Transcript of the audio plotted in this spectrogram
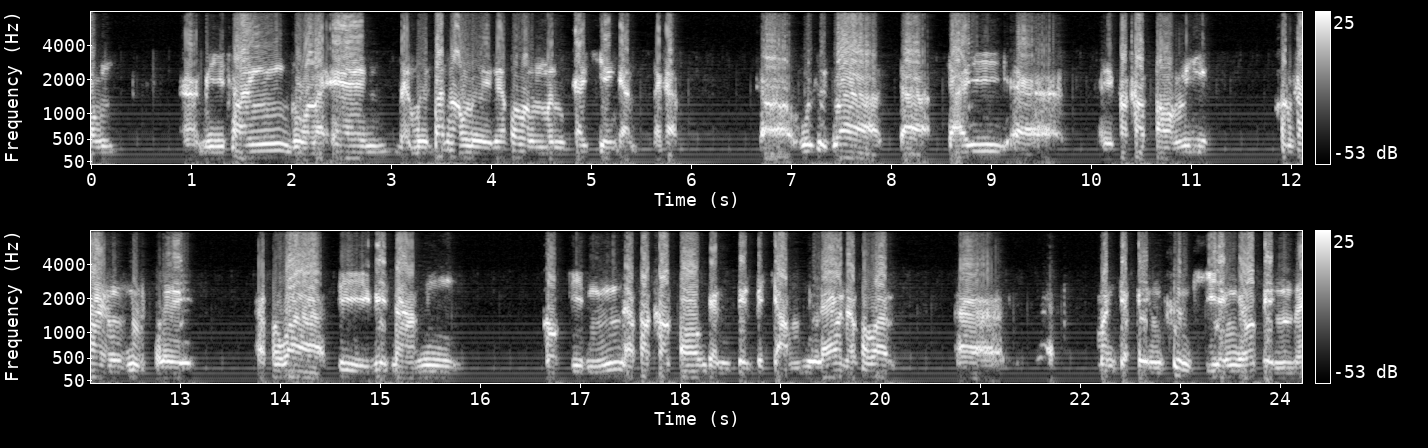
ง มีทั้งหัวละแอนแบบเหมือนบ้านเราเลยนะเพราะมันมันใกล้เคียงกันนะครับ ก็รู้สึกว่าจะใช้เอ่อไอ้ผักขาวตองนี่ค่อนข้างหนักเลยเพราะว่าที่เวียดนามนี่ก็กินอ่าผักขาวตองกันเป็นประจำอยู่แล้วนะเพราะว่ามันจะเป็นเครื่องเคียงหรือว่าเป็นใน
